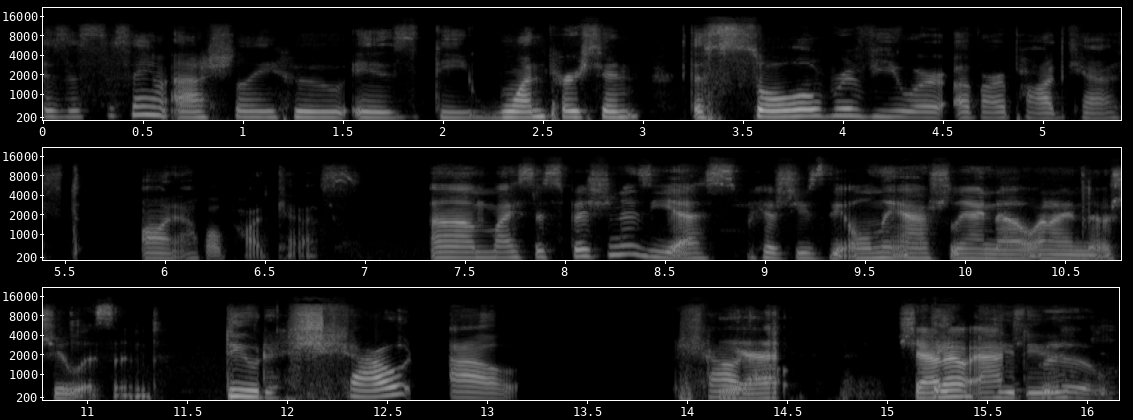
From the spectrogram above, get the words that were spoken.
is this the same Ashley who is the one person, the sole reviewer of our podcast on Apple Podcasts? Um, my suspicion is yes, because she's the only Ashley I know and I know she listened. Dude, shout out. Shout Yeah. out. Shout out Thank Ash you. Boo.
